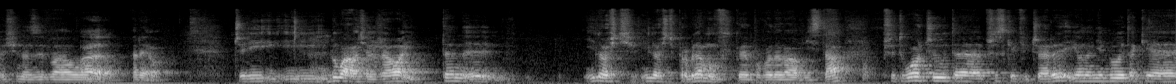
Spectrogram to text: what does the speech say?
on się nazywał Aero. Areo. Czyli i, i, była ociężała i ten ilość, ilość problemów, które powodowała Vista, przytłoczył te wszystkie feature'y i one nie były takie,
